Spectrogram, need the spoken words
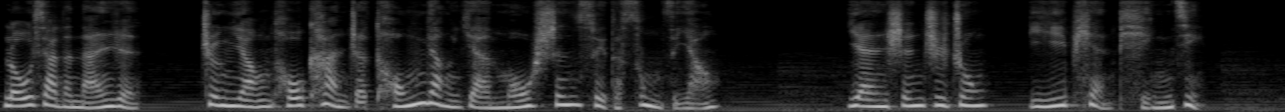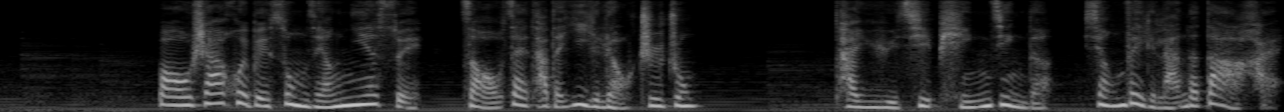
楼下的男人正仰头看着同样眼眸深邃的宋子阳。眼神之中一片平静。宝沙会被宋子阳捏碎，早在他的意料之中。他语气平静的像蔚蓝的大海，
